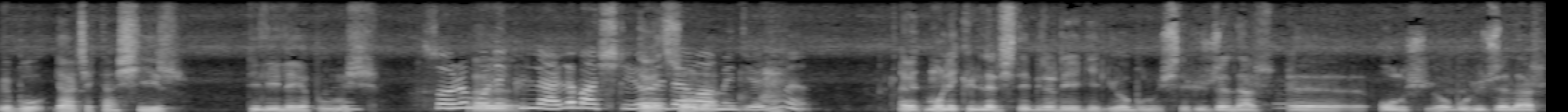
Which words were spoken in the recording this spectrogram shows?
Ve bu gerçekten şiir diliyle yapılmış. Sonra moleküllerle başlıyor Ee, evet, ve sonra- devam ediyor değil mi? Evet moleküller işte bir araya geliyor. Bu işte hücreler e, oluşuyor. Bu hücreler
